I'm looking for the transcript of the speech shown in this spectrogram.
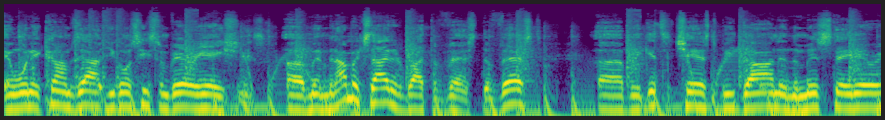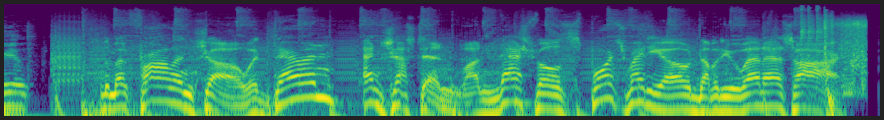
and when it comes out, you're going to see some variations. Um, and I'm excited about the vest. The vest uh, it gets a chance to be donned in the mid-state area. The McFarland Show with Darren and Justin on Nashville Sports Radio WNSR.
